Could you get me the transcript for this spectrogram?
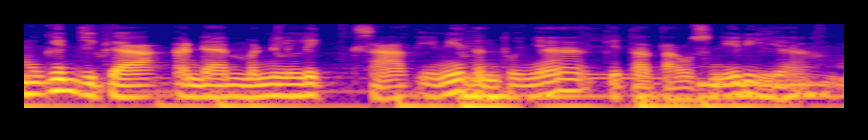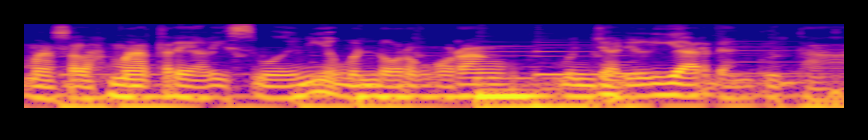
Mungkin jika Anda menilik saat ini tentunya kita tahu sendiri ya masalah materialisme ini yang mendorong orang menjadi liar dan brutal.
